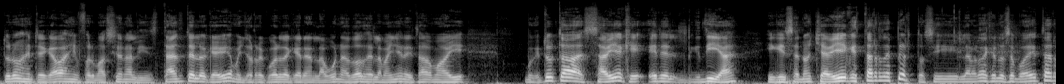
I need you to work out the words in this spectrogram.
tú nos entregabas información al instante de lo que habíamos. Yo recuerdo que eran las 1 2 de la mañana y estábamos ahí, porque tú estabas, sabías que era el día y que esa noche había que estar despiertos. Y la verdad es que no se podía estar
